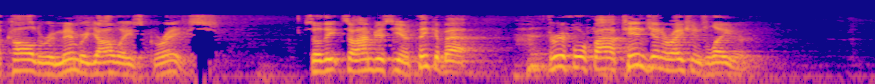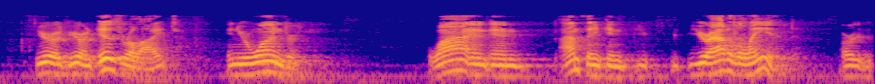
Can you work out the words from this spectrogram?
a call to remember Yahweh's grace. So, the, so I'm just, you know, think about three or four, five, ten generations later, you're, a, you're an Israelite and you're wondering why, and, and I'm thinking you're out of the land, or,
